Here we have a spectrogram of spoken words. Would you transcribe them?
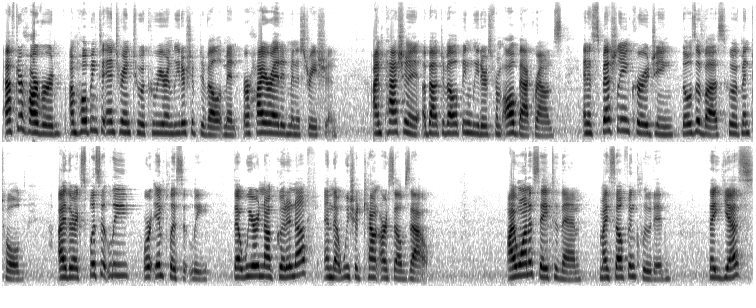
After Harvard, I'm hoping to enter into a career in leadership development or higher ed administration. I'm passionate about developing leaders from all backgrounds and especially encouraging those of us who have been told, either explicitly or implicitly, that we are not good enough and that we should count ourselves out. I want to say to them, myself included, that yes,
